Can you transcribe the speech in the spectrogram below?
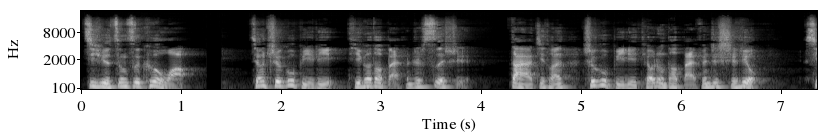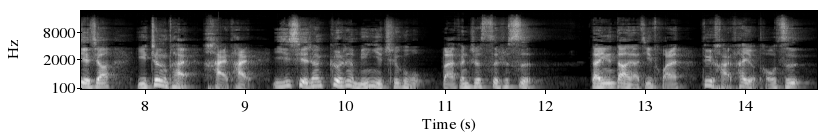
继续增资科王。将持股比例提高到百分之四十，大雅集团持股比例调整到百分之十六，谢家以正泰、海泰以及谢山个人名义持股百分之四十四，但因大雅集团对海泰有投资，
